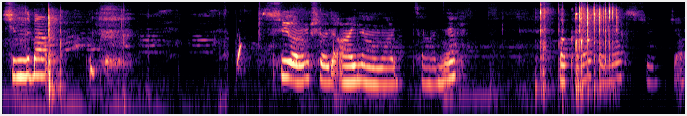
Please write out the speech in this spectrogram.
Şimdi ben sürüyorum. Şöyle aynam var bir tane. Bakarak ona süreceğim.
